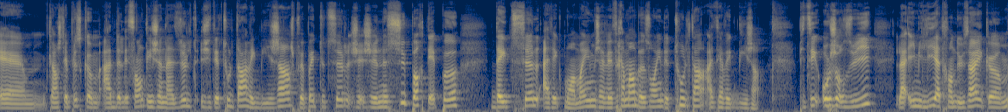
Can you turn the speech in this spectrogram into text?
euh, quand j'étais plus comme adolescente et jeune adulte, j'étais tout le temps avec des gens, je pouvais pas être toute seule, je, ne supportais pas d'être seule avec moi-même, j'avais vraiment besoin de tout le temps être avec des gens. Puis tu sais, aujourd'hui, la Emily à 32 ans est comme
